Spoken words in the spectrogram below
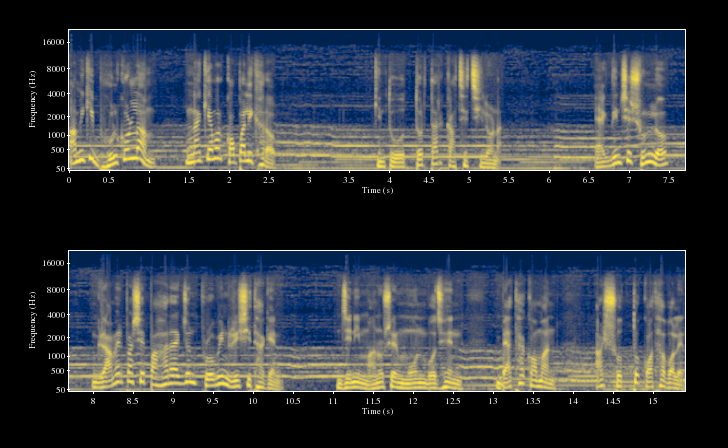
আমি কি ভুল করলাম? নাকি আমার কপালই খারাপ? কিন্তু উত্তর তার কাছে ছিল না। একদিন সে শুনল, গ্রামের পাশে পাহাড়ে একজন প্রবীণ ঋষি থাকেন, যিনি মানুষের মন বোঝেন, ব্যথা কমান আর সত্য কথা বলেন।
